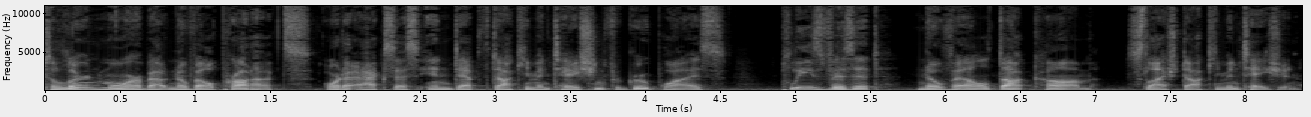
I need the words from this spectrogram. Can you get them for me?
To learn more about Novell products or to access in-depth documentation for GroupWise, please visit novell.com/documentation.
